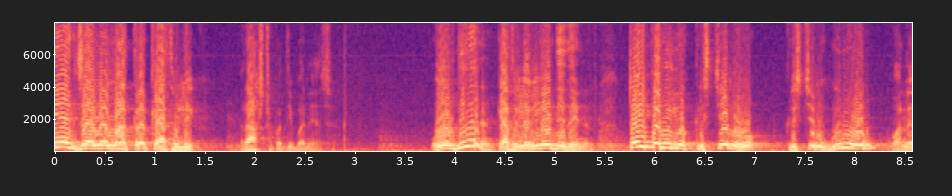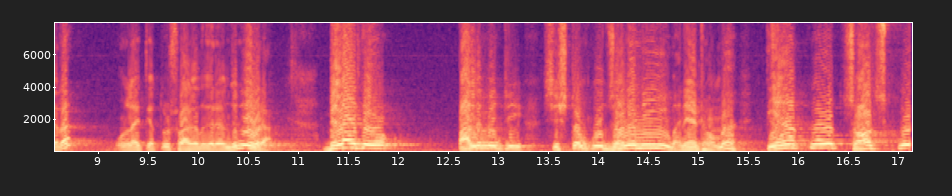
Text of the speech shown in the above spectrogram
एकजना मात्र क्याथोलिक राष्ट्रपति बनेको छ। उनीहरू दिँदैनन् क्याथोलिकले दिँदैनन्। तै पनि यो क्रिस्चियन हो क्रिस्चियन गुरु हुन् भनेर उनलाई त्यत्रो स्वागत गरे हुन्छ नि एउटा। बेलायतै हो पार्लिमेन्ट्री सिस्टमको जननी भनेको ठाउँमा त्यहाँको चर्चको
